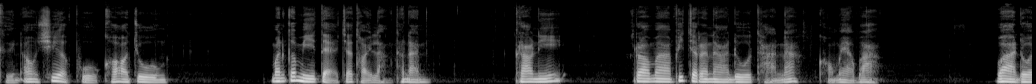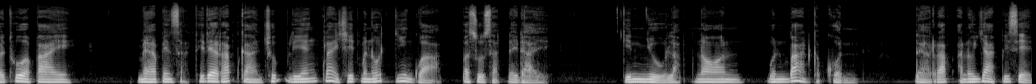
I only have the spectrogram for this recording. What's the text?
ขืนเอาเชือกผูกคอจูง มันก็มีแต่จะถอยหลังเท่านั้น คราวนี้เรามาพิจารณาดูฐานะของแมวบ้าง ว่าโดยทั่วไป แมวเป็นสัตว์ที่ได้รับการชุบเลี้ยงใกล้ชิดมนุษย์ยิ่งกว่าปศุสัตว์ใด ๆ กินอยู่หลับนอนบนบ้านกับคน ได้รับอนุญาตพิเศษ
